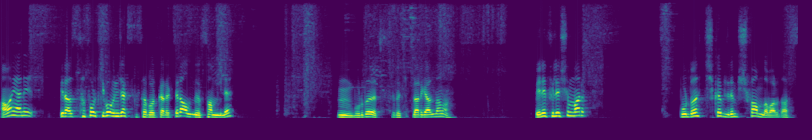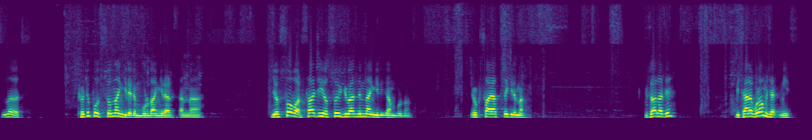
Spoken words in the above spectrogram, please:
Ama yani Biraz support gibi oynayacaksın support karakteri almıyorsan bile. Hmm, burada evet rakipler geldi ama. Benim flash'ım var. Burada çıkabilirim. Şifam da vardı aslında evet. Kötü pozisyondan girerim buradan girersem ya. Yasuo var. Sadece Yasuo'yu güvendiğimden gireceğim buradan. Yoksa hayatta girmem. Güzel hadi. Bir tane vuramayacak mıyız?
